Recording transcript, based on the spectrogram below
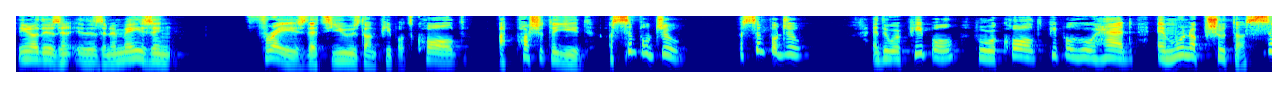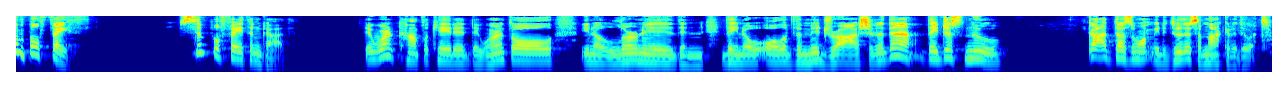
You know, there's an, there's an amazing phrase that's used on people. It's called a pashat a simple Jew, a simple Jew. And there were people who were called people who had emuna pshuta, simple faith, simple faith in God. They weren't complicated. They weren't all, you know, learned and they know all of the midrash and that. They just knew God doesn't want me to do this. I'm not going to do it.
